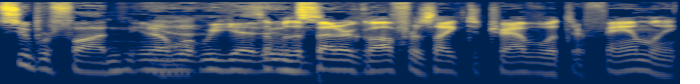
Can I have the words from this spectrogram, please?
super fun. You know, Yeah. what we get. Some of the better golfers like to travel with their family.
